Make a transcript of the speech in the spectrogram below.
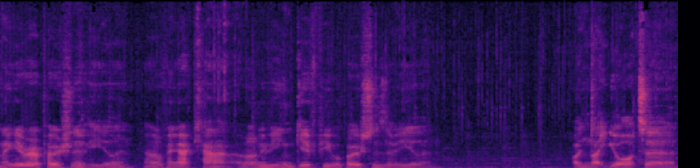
Can I give her a potion of healing? I don't think I can. I don't know if you can give people potions of healing. On, like, your turn.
